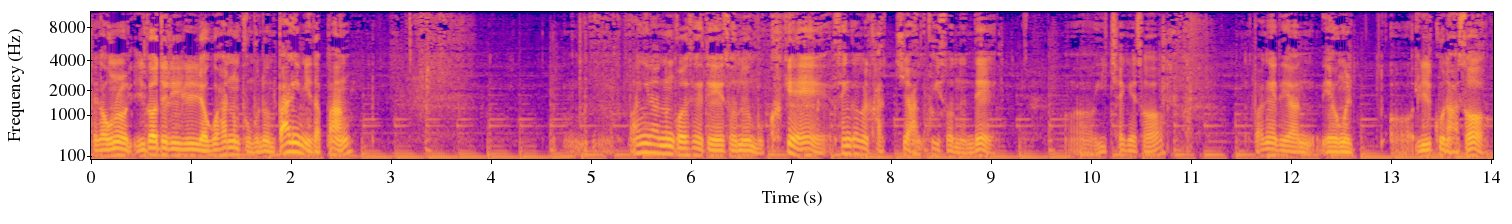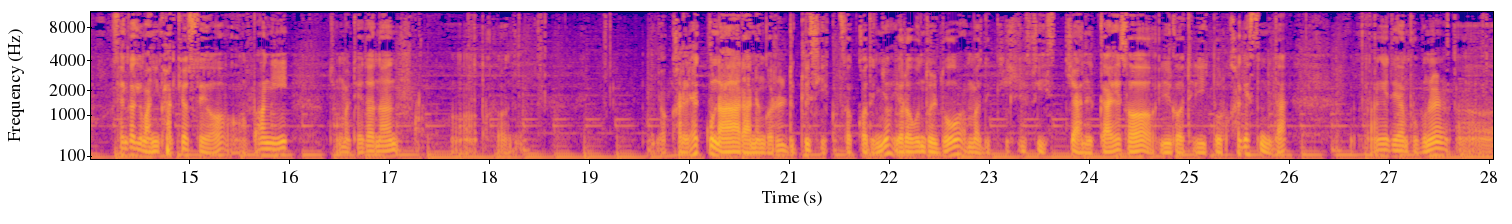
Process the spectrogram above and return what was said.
제가 오늘 읽어드리려고 하는 부분은 빵입니다. 빵. 음, 빵이라는 것에 대해서는 뭐 크게 생각을 갖지 않고 있었는데 어, 이 책에서 빵에 대한 내용을 어, 읽고 나서 생각이 많이 바뀌었어요. 어, 빵이 정말 대단한 어, 그런 역할을 했구나라는 것을 느낄 수 있었거든요. 여러분들도 아마 느끼실 수 있지 않을까 해서 읽어드리도록 하겠습니다. 빵에 대한 부분을 어,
